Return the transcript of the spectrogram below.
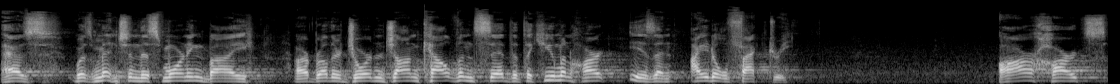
As was mentioned this morning by our brother Jordan, John Calvin said that the human heart is an idol factory. Our hearts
